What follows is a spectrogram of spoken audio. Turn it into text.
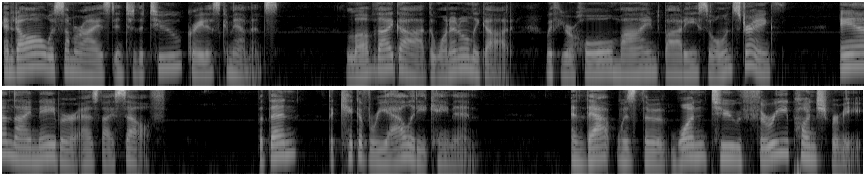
And it all was summarized into the two greatest commandments Love thy God, the one and only God, with your whole mind, body, soul, and strength, and thy neighbor as thyself. But then the kick of reality came in. And that was the one, two, three punch for me.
